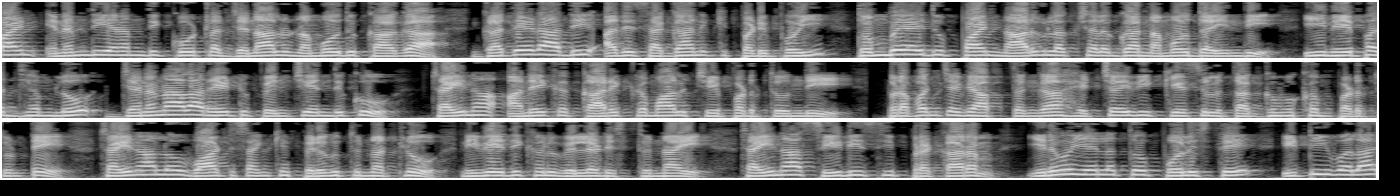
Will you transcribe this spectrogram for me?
పాయింట్ ఎనిమిది ఎనిమిది కోట్ల జనాలు నమోదు కాగా గతేడాది అది సగానికి పడిపోయి తొంభై ఐదు పాయింట్ నాలుగు లక్షలుగా నమోదైంది. ఈ నేపథ్యంలో జననాల రేటు పెంచేందుకు చైనా అనేక కార్యక్రమాలు చేపడుతోంది. ప్రపంచవ్యాప్తంగా హెచ్ఐవి కేసులు తగ్గుముఖం పడుతుంటే చైనాలో వాటి సంఖ్య పెరుగుతున్నట్లు నివేదికలు వెల్లడిస్తున్నాయి. చైనా సీడీసీ ప్రకారం ఇరవై ఏళ్ళతో పోలిస్తే ఇటీవల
